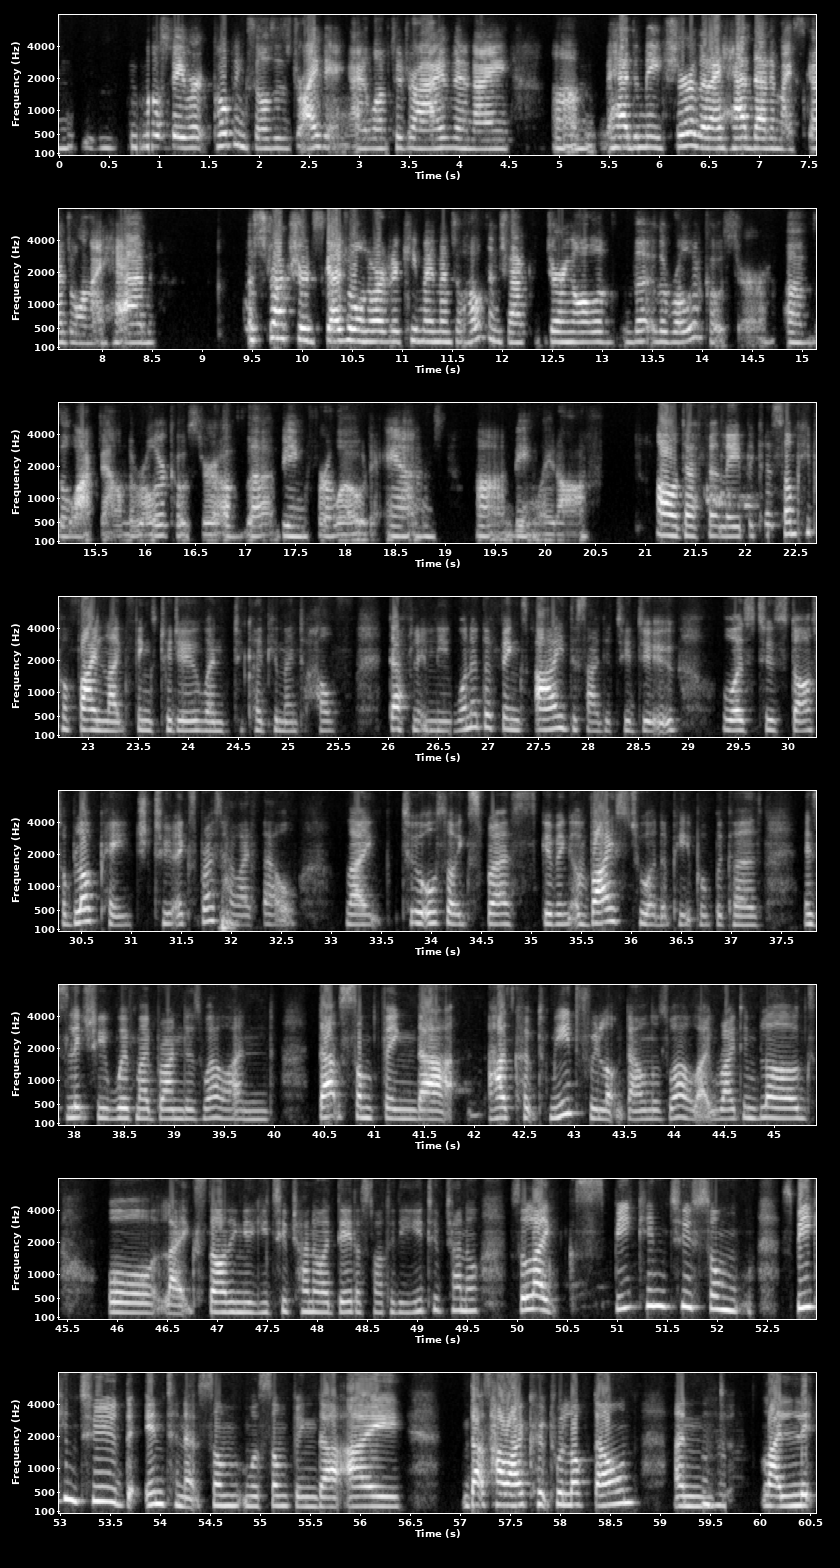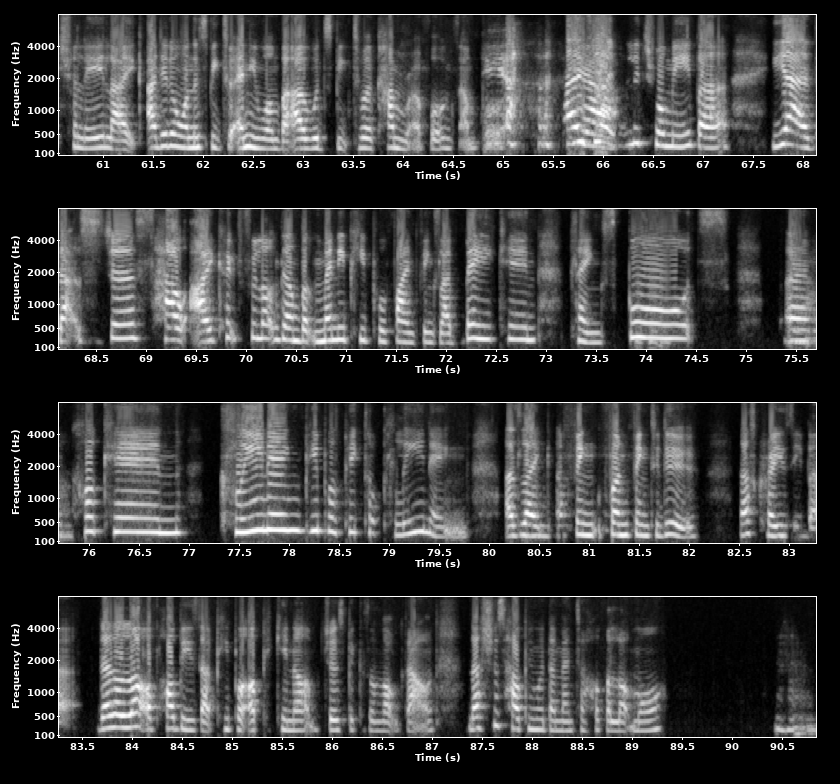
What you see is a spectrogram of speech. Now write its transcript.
most favorite coping skills is driving. I love to drive, and I um, had to make sure that I had that in my schedule and I had a structured schedule in order to keep my mental health in check during all of the, the roller coaster of the lockdown, the roller coaster of the being furloughed and um, being laid off. Oh, definitely, because some people find like things to do when to cope your mental health. Definitely. One of the things I decided to do was to start a blog page to express how I felt like to also express giving advice to other people because it's literally with my brand as well and that's something that has coped me through lockdown as well, like writing blogs or like starting a YouTube channel. I did. I started a YouTube channel. So like speaking to some, speaking to the internet, some was something that I. That's how I coped with lockdown, and mm-hmm like literally like i didn't want to speak to anyone but i would speak to a camera for example. Yeah. It's yeah. like literal me but yeah that's just how i coped through lockdown but many people find things like baking playing sports mm-hmm. um, cooking cleaning. People picked up cleaning as like mm-hmm. a thing fun thing to do. That's crazy but there's a lot of hobbies that people are picking up just because of lockdown. That's just helping with their mental health a lot more Mm-hmm.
